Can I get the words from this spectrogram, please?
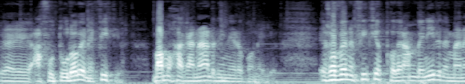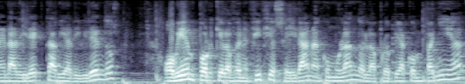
eh, a futuro beneficios. Vamos a ganar dinero con ellos. Esos beneficios podrán venir de manera directa vía dividendos, o bien porque los beneficios se irán acumulando en la propia compañía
